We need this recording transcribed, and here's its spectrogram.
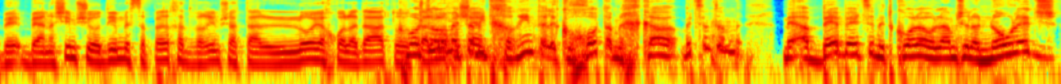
באנשים שיודעים לספר לך דברים שאתה לא יכול לדעת, או כמו אתה שאתה לא לומד את חושב. המתחרים, את הלקוחות, המחקר, בעצם אתה מעבה בעצם את כל העולם של ה-knowledge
